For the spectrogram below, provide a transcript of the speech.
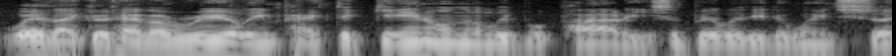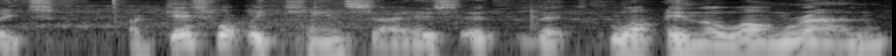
where they could have a real impact again on the Liberal Party's ability to win seats. I guess what we can say is that, that in the long run,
